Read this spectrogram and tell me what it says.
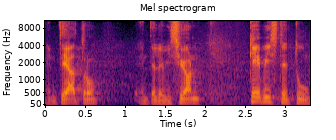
en teatro, en televisión. ¿Qué viste tú?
